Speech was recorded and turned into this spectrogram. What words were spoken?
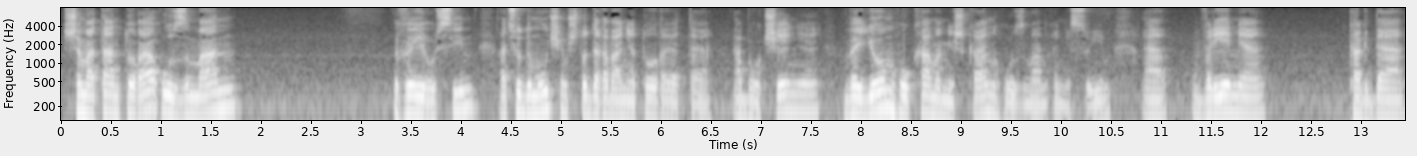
Шаматан Тора Гузман Гейрусин. Отсюда мы учим, что дарование Тора – это обручение. Вейом Гукама Мишкан Гузман Ганисуим. А время, когда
